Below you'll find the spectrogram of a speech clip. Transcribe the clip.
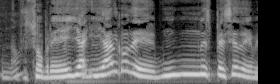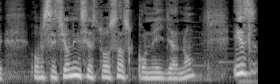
¿no? Sobre ella y algo de una especie de obsesión incestuosa con ella, ¿no? Es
